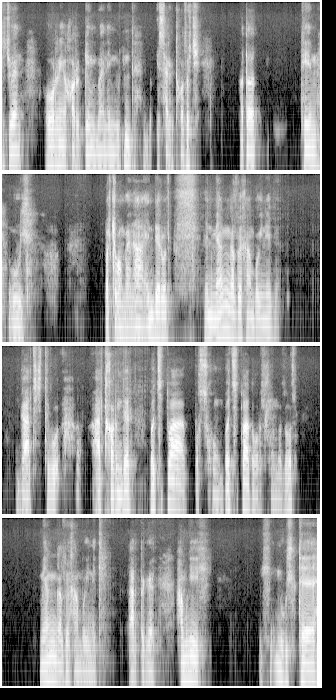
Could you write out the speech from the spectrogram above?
ирж байна. Уурын хор гэм маань энэ нүдэнд ис харагдах боловч одоо тийм үйл болж байгаа юм байна. Энэ дээр бол энэ мянган галбай хаан буйныг гаалцдаг алд хорон дээр бодитва бус хүн бодитва дуурлах юм бол мянган галбай хаан буйныг дардаг гэдэг хамгийн их нүгэлтэй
